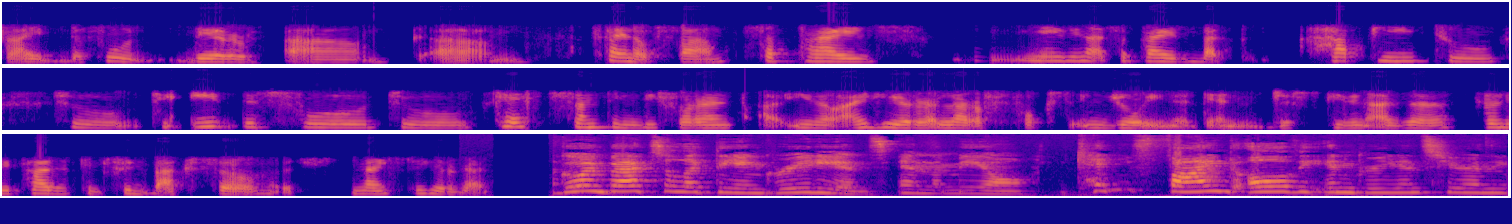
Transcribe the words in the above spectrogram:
tried the food. They're um, um, kind of um, surprised, maybe not surprised, but happy to to to eat this food, to taste something different. Uh, you know, I hear a lot of folks enjoying it and just giving us a really positive feedback. So it's nice to hear that. Going back to like the ingredients in the meal, can you find all the ingredients here in the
